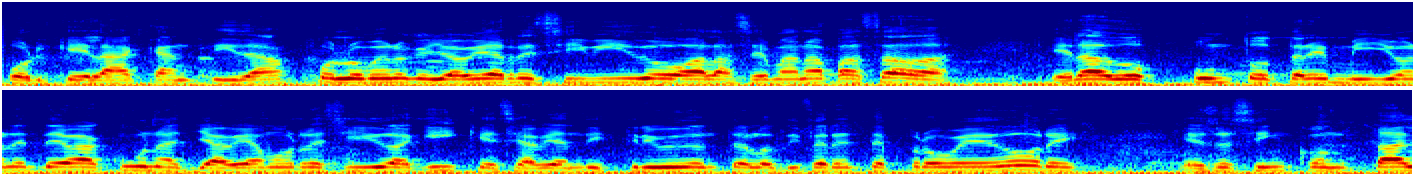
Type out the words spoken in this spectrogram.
porque la cantidad por lo menos que yo había recibido a la semana pasada era 2.3 millones de vacunas, ya habíamos recibido aquí que se habían distribuido entre los diferentes proveedores, eso es sin contar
